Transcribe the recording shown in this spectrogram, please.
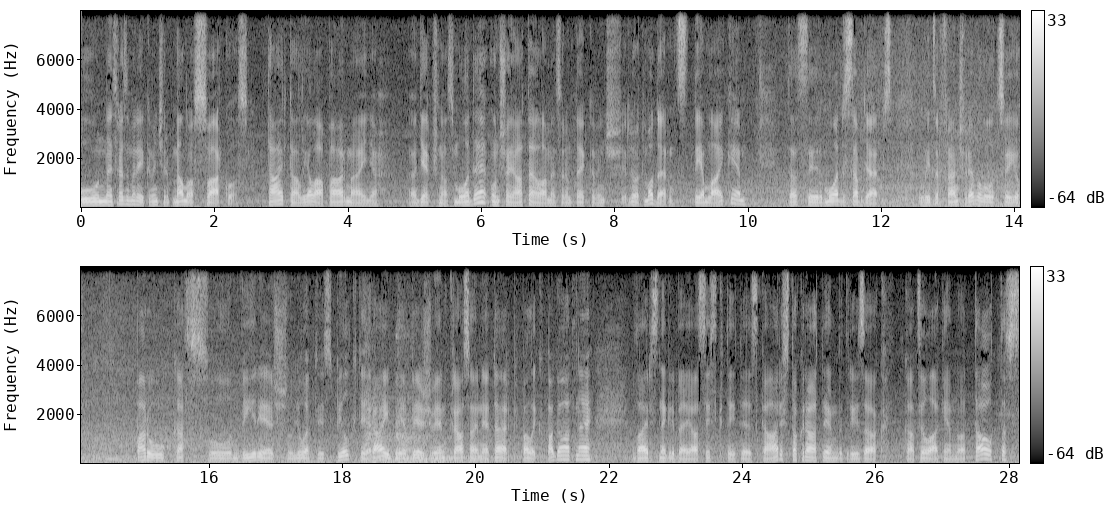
Un mēs redzam arī, ka viņš ir melnos svārkos. Tā ir tā lielā pārmaiņa ģērbšanās modē, un šajā attēlā mēs varam teikt, ka viņš ir ļoti moderns tiem laikiem. Tas ir modes apģērbs. Līdz ar Franču revolūciju parūkas un vīriešu ļoti spilgtie, raibie, bieži vien krāsainie tērpi palika pagātnē. Vairs negribējās izskatīties kā aristokrātiem, bet drīzāk kā cilvēkiem no tautas.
